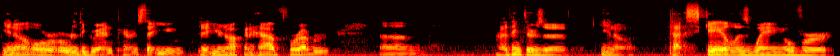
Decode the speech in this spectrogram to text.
you know, or, or the grandparents that you, that you're not going to have forever. Um, I think there's a, you know, that scale is weighing over,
